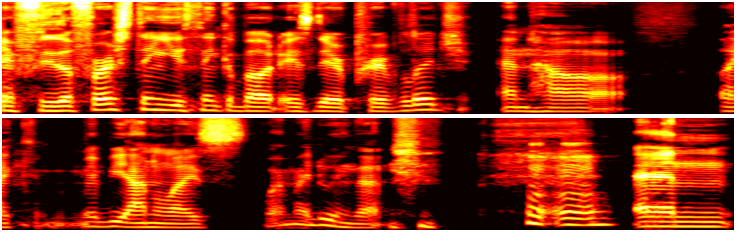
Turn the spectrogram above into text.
if the first thing you think about is their privilege and how, like, maybe analyze why am I doing that? Mm-mm. and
